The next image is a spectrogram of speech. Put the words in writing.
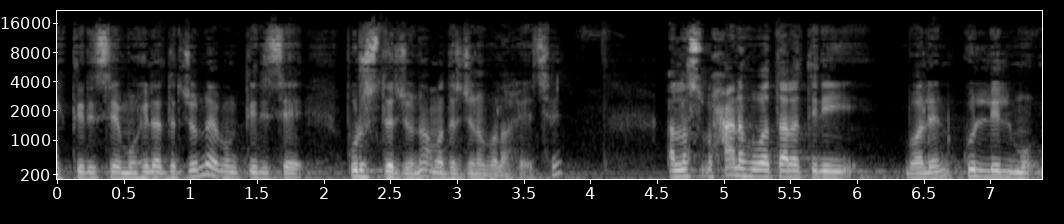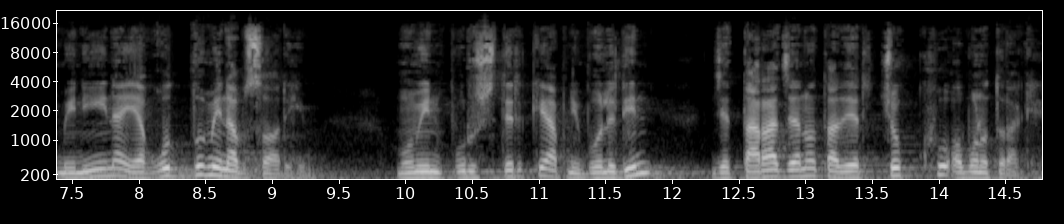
একত্রিশে মহিলাদের জন্য এবং তিরিশে পুরুষদের জন্য আমাদের জন্য বলা হয়েছে। আল্লাহ সুবহান হুয়া তালা তিনি বলেন, কুল্লিল মিনা ইয়াগুদ্দুমিন আবসরহিম। মুমিন পুরুষদেরকে আপনি বলে দিন যে তারা যেন তাদের চক্ষু অবনত রাখে।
